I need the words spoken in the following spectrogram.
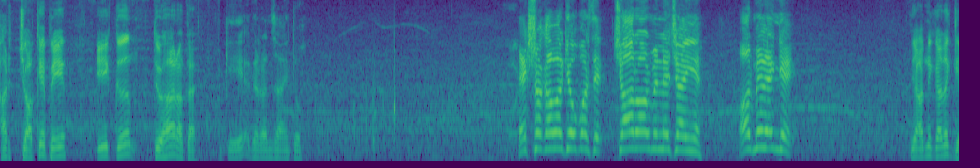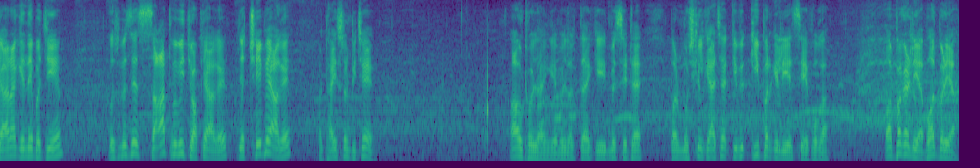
हर चौके पे एक त्योहार आता है। कि अगर रन आए तो। एक्स्ट्रा कवर के ऊपर से चार और मिलने चाहिए और मिलेंगे। ये आपने कहा था ग्यारह गेंदे बची हैं। उसमें से सात में भी चौके आ गए, या छः पे आ गए, अट्ठाईस रन पीछे आउट हो जाएँगे, मुझे लगता है कि मिस हिट है, पर मुश्किल कैच है कि कीपर के लिए सेफ़ होगा। और पकड़ लिया, बहुत बढ़िया।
